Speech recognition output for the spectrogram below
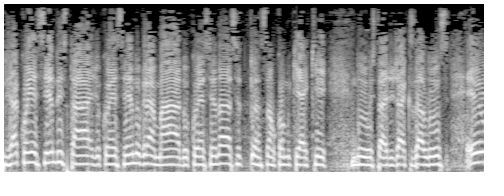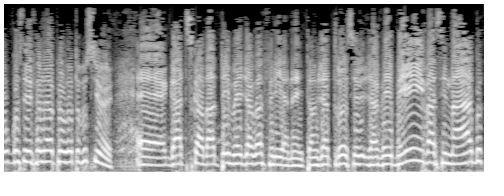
já conhecendo o estádio, conhecendo o gramado, conhecendo a situação como que é aqui no estádio Jacques da Luz, eu gostaria de fazer uma pergunta para o senhor. É, gato escaldado tem medo de água fria, né? Então já trouxe, já veio bem vacinado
